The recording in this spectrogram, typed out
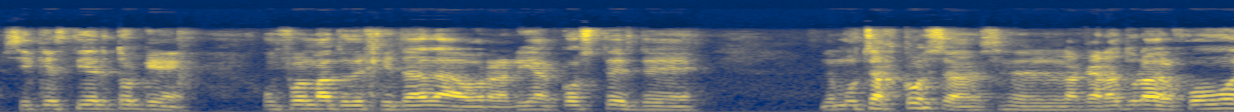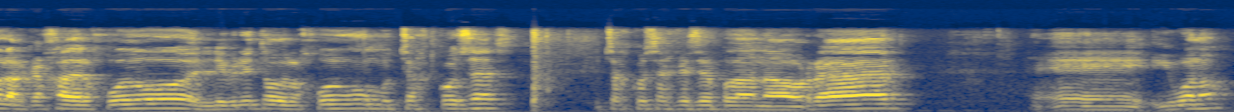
sí que es cierto que un formato digital ahorraría costes de de muchas cosas. La carátula del juego, la caja del juego, el librito del juego, muchas cosas. Muchas cosas que se puedan ahorrar. Eh, y bueno,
